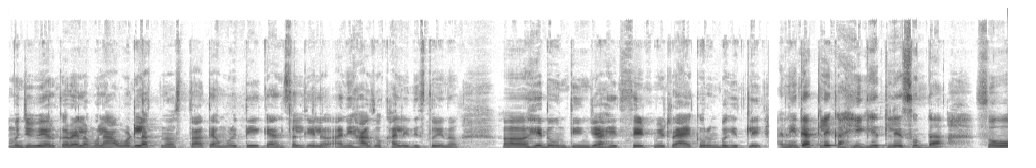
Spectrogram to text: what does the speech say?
म्हणजे वेअर करायला मला आवडलाच नसता त्यामुळे ते कॅन्सल केलं आणि हा जो खाली दिसतोय ना हे दोन तीन जे आहेत सेट मी ट्राय करून बघितले आणि त्यातले काही घेतले सुद्धा. सो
